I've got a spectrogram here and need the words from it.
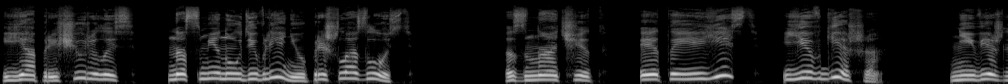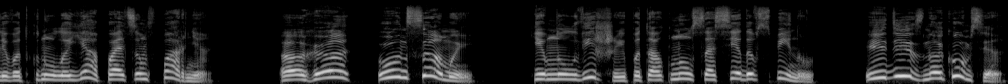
Я прищурилась, на смену удивлению пришла злость. «Значит, это и есть Евгеша?» Невежливо ткнула я пальцем в парня. «Ага, он самый!» Кивнул Вирша и подтолкнул соседа в спину. «Иди, знакомься.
